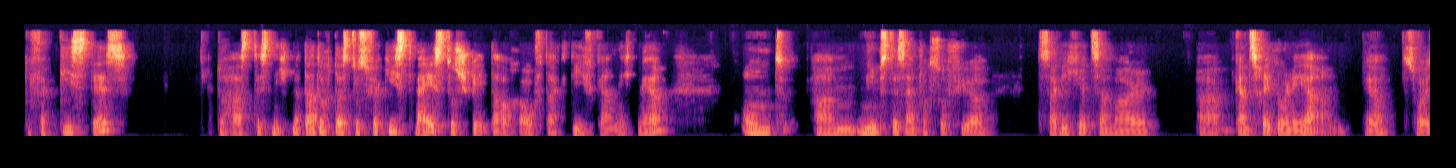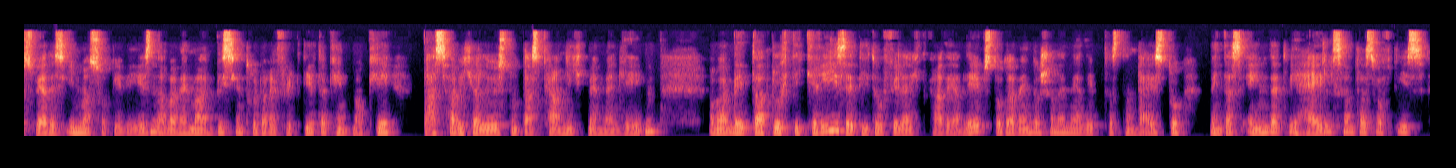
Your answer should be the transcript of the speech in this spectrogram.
Du vergisst es, du hast es nicht mehr. Dadurch, dass du es vergisst, weißt du es später auch oft aktiv gar nicht mehr und ähm, nimmst es einfach so für, sage ich jetzt einmal, äh, ganz regulär an. Ja? So als wäre das immer so gewesen. Aber wenn man ein bisschen drüber reflektiert, erkennt man, okay, das habe ich erlöst und das kam nicht mehr in mein Leben. Aber wenn da durch die Krise, die du vielleicht gerade erlebst oder wenn du schon eine erlebt hast, dann weißt du, wenn das endet, wie heilsam das oft ist,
